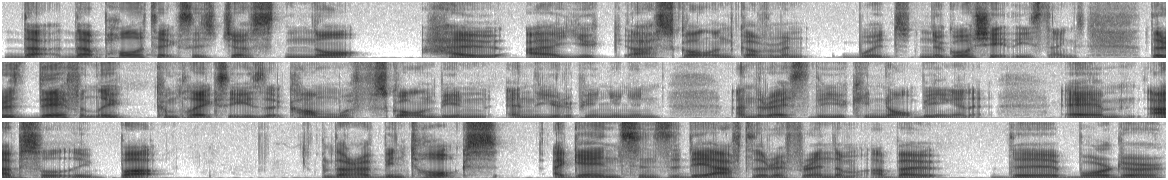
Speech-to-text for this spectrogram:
that that politics is just not how a, U- a Scotland government would negotiate these things. There is definitely complexities that come with Scotland being in the European Union and the rest of the UK not being in it. Um, absolutely, but there have been talks again since the day after the referendum about the border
